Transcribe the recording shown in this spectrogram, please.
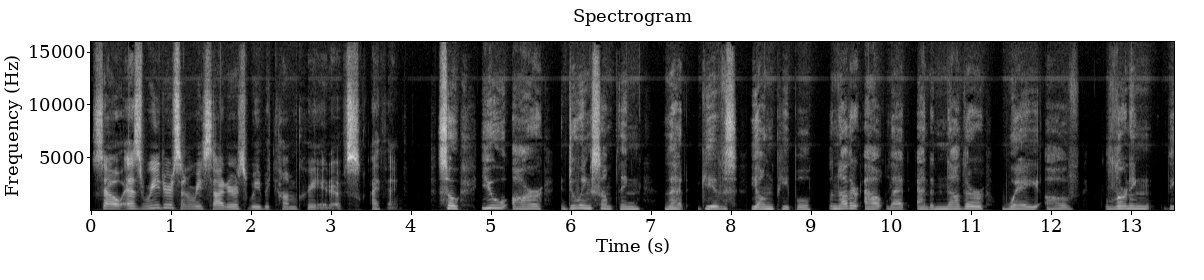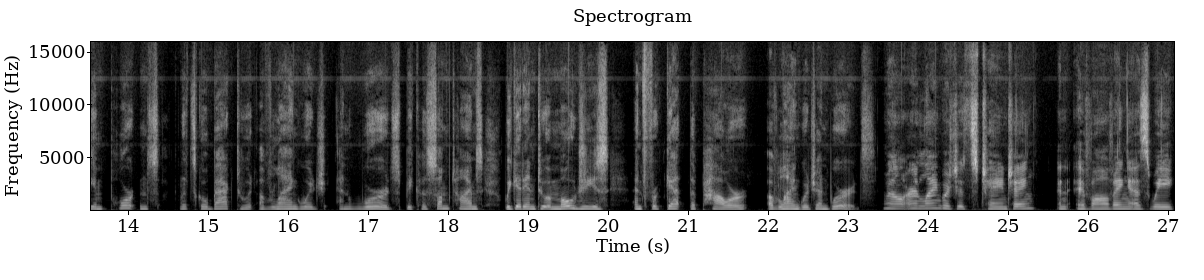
So, as readers and reciters, we become creatives, I think. So, you are doing something that gives young people another outlet and another way of learning the importance let's go back to it, of language and words, because sometimes we get into emojis and forget the power of language and words. Well, our language is changing and evolving as we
